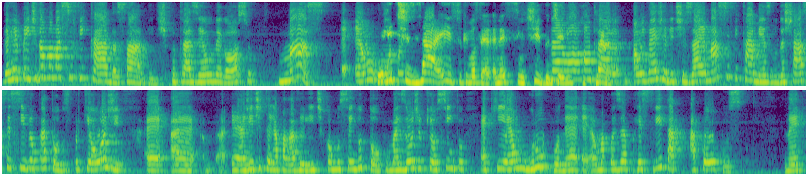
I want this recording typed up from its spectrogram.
de repente dar uma massificada, sabe? Tipo, trazer o um negócio. Mas é, é um, elitizar, coisa... é isso que você. É nesse sentido? Não, de ao contrário. Ao invés de elitizar, é massificar mesmo, deixar acessível para todos. Porque hoje. É, é, é, a gente tem a palavra elite como sendo topo, mas hoje o que eu sinto é que é um grupo, né? É, é uma coisa restrita a, a poucos, né?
